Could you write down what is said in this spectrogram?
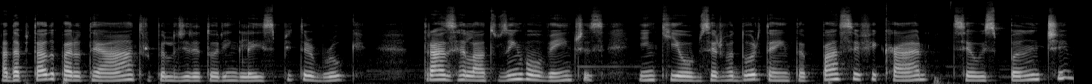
adaptado para o teatro pelo diretor inglês Peter Brook, traz relatos envolventes em que o observador tenta pacificar seu espante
